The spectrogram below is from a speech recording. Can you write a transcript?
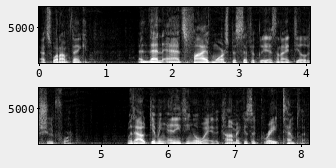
That's what I'm thinking. And then adds five more specifically as an ideal to shoot for. Without giving anything away, the comic is a great template,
